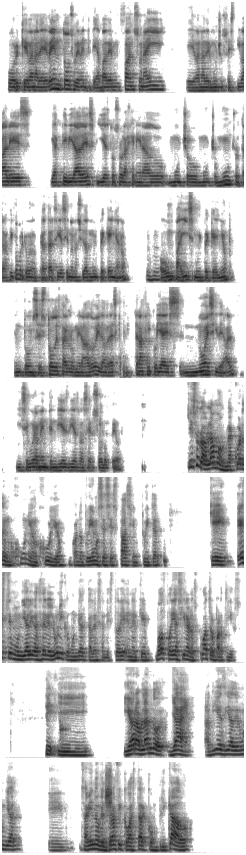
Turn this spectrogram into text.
porque van a haber eventos, obviamente va a haber un fanzone ahí, eh, van a haber muchos festivales y actividades y esto solo ha generado mucho, mucho, mucho tráfico porque bueno, Qatar sigue siendo una ciudad muy pequeña, ¿no? O un país muy pequeño entonces todo está aglomerado y la verdad es que el tráfico ya es, no es ideal y seguramente en 10 días va a ser solo peor. Y eso lo hablamos, me acuerdo, en junio, en julio, cuando tuvimos ese espacio en Twitter, que este mundial iba a ser el único mundial tal vez en la historia en el que vos podías ir a los cuatro partidos. Sí. Y, y ahora hablando ya a 10 días del mundial, eh, sabiendo que el tráfico va a estar complicado,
